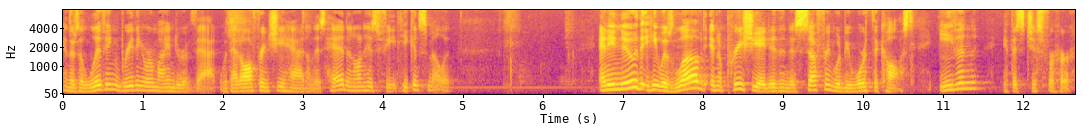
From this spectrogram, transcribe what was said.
And there's a living, breathing reminder of that with that offering she had on his head and on his feet. He can smell it. And he knew that he was loved and appreciated, and his suffering would be worth the cost, even if it's just for her.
